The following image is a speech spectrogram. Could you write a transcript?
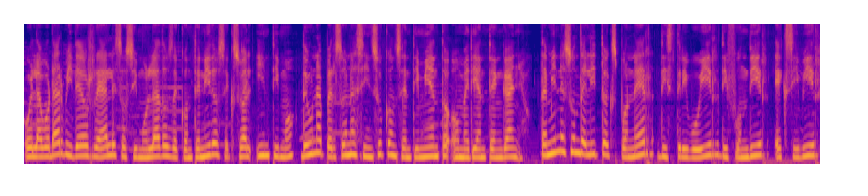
o elaborar videos reales o simulados de contenido sexual íntimo de una persona sin su consentimiento o mediante engaño. También es un delito exponer, distribuir, difundir, exhibir,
